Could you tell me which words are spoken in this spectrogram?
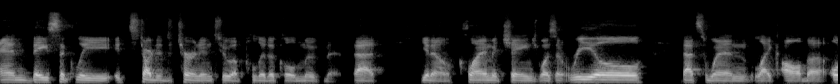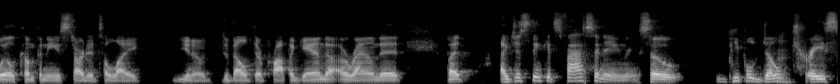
And basically it started to turn into a political movement that you know climate change wasn't real. That's when like all the oil companies started to like you know develop their propaganda around it. But i just think it's fascinating. So people don't Hmm. trace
